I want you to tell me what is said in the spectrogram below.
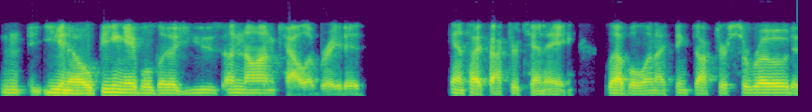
you know, being able to use a non-calibrated anti-factor 10A level. And I think Dr. Sarraud,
